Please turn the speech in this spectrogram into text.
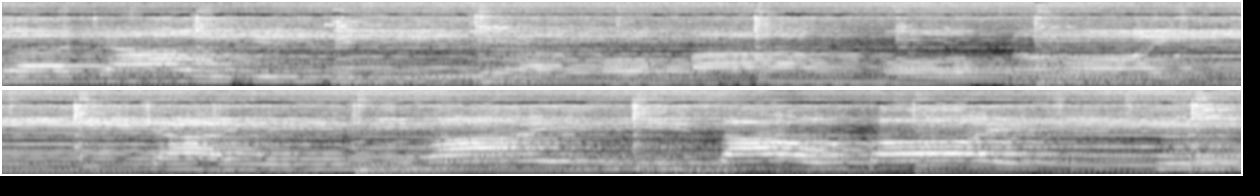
ือเจ้าจึงเป็นเหยื่อของบางกอกน้อย ใจที่ให้เศร้าซ้อย ถึง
